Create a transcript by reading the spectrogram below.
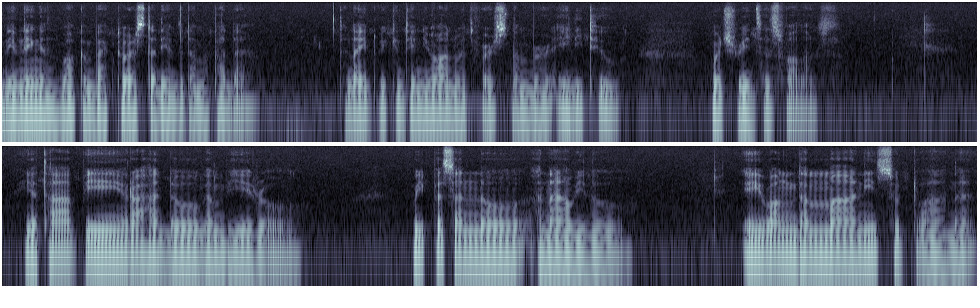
Good evening and welcome back to our study of the Dhammapada. Tonight we continue on with verse number 82, which reads as follows. Yatapi rahado gambhiro vipasanno anavilo evang dhammani sutwana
